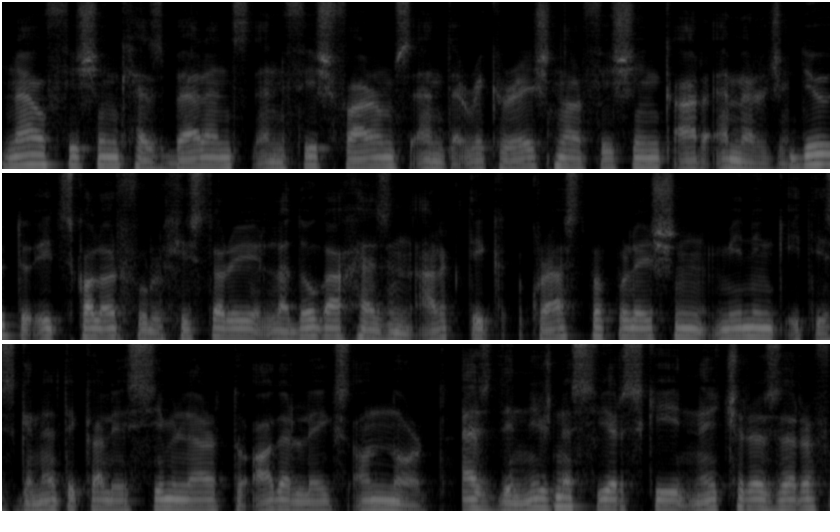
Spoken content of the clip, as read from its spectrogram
Now fishing has balanced and fish farms and recreational fishing are emerging. Due to its colorful history, Ladoga has an Arctic crust population, meaning it is genetically similar to other lakes on north, as the Nizhne Nature Reserve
